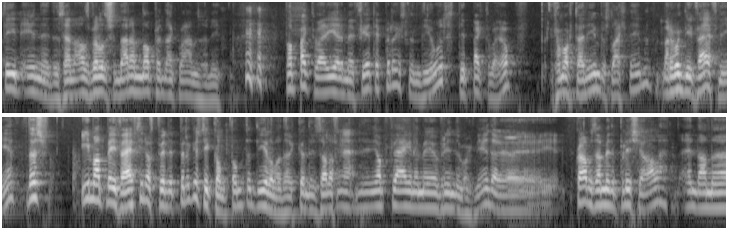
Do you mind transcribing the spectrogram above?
10 eenheden zijn, anders wilden ze de arm op en dan kwamen ze niet. dan pakten wij hier met 40 pilgers, een dealer, die pakten wij op. Je mocht dat niet in beslag nemen, maar ook die vijf niet. Hè. Dus iemand met 15 of 20 pilgers, die komt om te dealen, want dat kun je zelf Nee. niet opkrijgen en met je vrienden ook. Nee, daar, eh, kwamen ze dan met de politie halen en dan eh,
